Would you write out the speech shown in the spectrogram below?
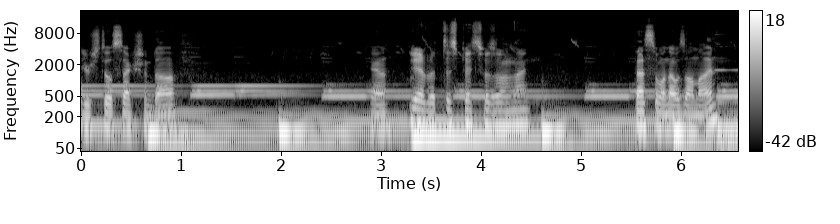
You're still sectioned off. Yeah. Yeah, but this place was online. That's the one that was online?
